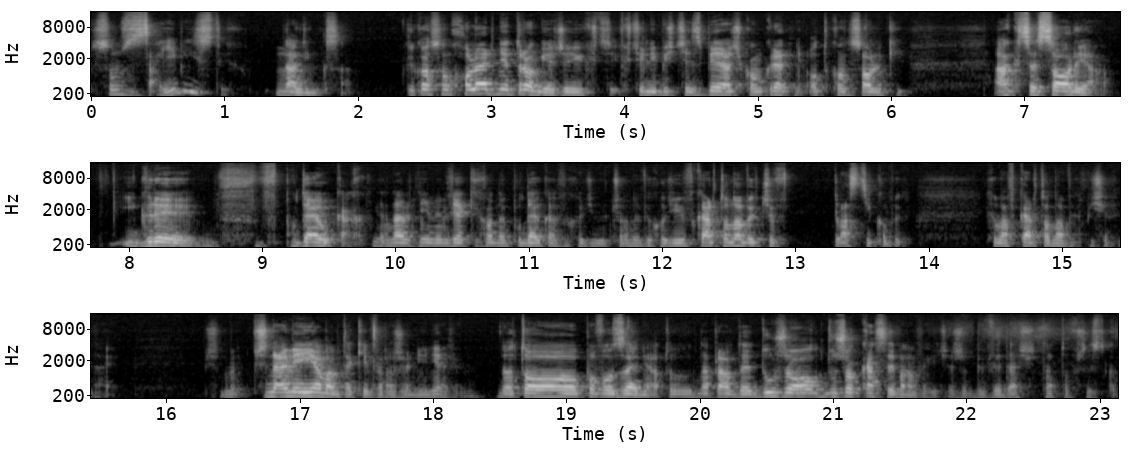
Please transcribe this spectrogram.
są zajebistych na Linksa. Tylko są cholernie drogie, jeżeli ch chcielibyście zbierać konkretnie od konsolki akcesoria i gry w, w, pudełkach. Ja nawet nie wiem w jakich one pudełkach wychodziły. Czy one wychodziły w kartonowych, czy w plastikowych. Chyba w kartonowych mi się wydaje. Przyna przynajmniej ja mam takie wrażenie, nie wiem. No to powodzenia. To naprawdę dużo, dużo kasy wam wejdzie, żeby wydać na to wszystko.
